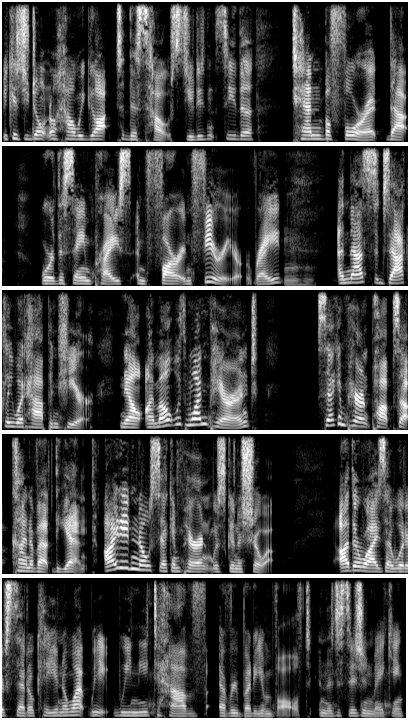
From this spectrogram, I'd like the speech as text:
because you don't know how we got to this house. You didn't see the 10 before it that were the same price and far inferior, right? Mm-hmm. And that's exactly what happened here. Now, I'm out with one parent. Second parent pops up kind of at the end. I didn't know second parent was going to show up. Otherwise, I would have said, okay, you know what? We we need to have everybody involved in the decision making.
